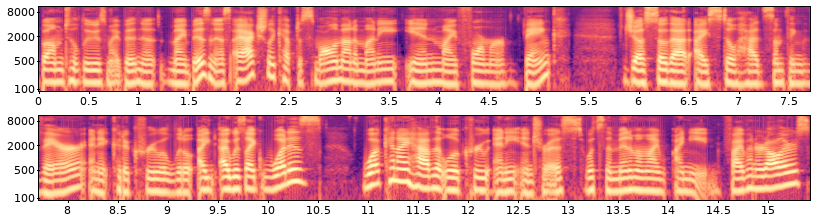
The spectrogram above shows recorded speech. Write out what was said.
bummed to lose my business my business. I actually kept a small amount of money in my former bank just so that I still had something there and it could accrue a little I, I was like, what is what can I have that will accrue any interest? What's the minimum I, I need? Five hundred dollars?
